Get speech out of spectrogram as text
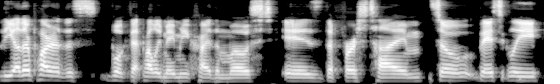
the other part of this book that probably made me cry the most is the first time. So basically,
